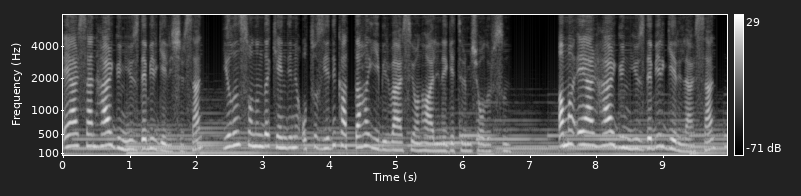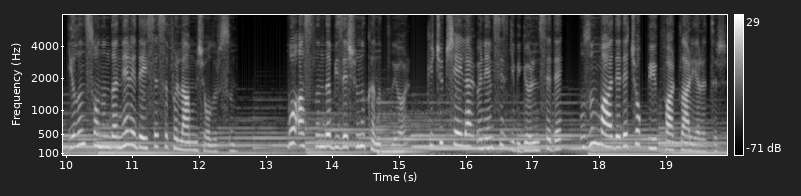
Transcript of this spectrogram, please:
Eğer sen her gün yüzde bir gelişirsen, yılın sonunda kendini 37 kat daha iyi bir versiyon haline getirmiş olursun. Ama eğer her gün yüzde bir gerilersen, yılın sonunda neredeyse sıfırlanmış olursun. Bu aslında bize şunu kanıtlıyor, küçük şeyler önemsiz gibi görünse de, uzun vadede çok büyük farklar yaratır.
